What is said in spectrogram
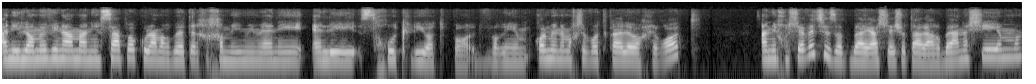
אני לא מבינה מה אני עושה פה, כולם הרבה יותר חכמים ממני, אין לי זכות להיות פה, דברים, כל מיני מחשבות כאלה או אחרות. אני חושבת שזאת בעיה שיש אותה להרבה אנשים,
